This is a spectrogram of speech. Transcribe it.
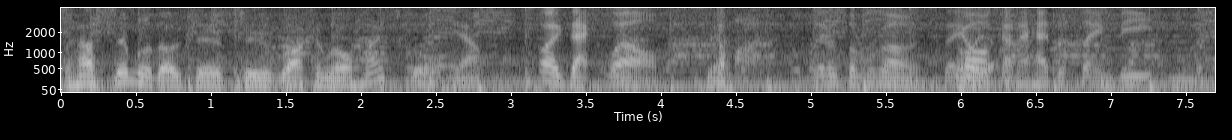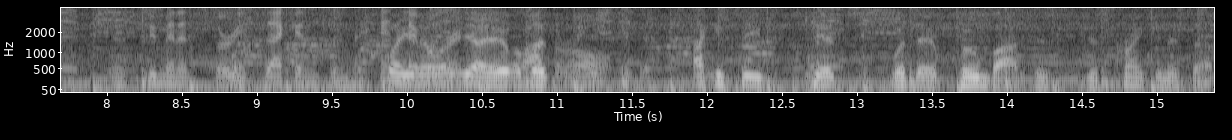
But how similar those is to rock and roll high school. Yeah. Well, exactly. Well, Yeah. come on. It was the Ramones. They Oh, all yeah. kind of had the same beat, and it was two minutes thirty seconds, and they, Well, you know? Yeah, it- rock but- and roll. I can see kids with their boom boxes just cranking this up.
